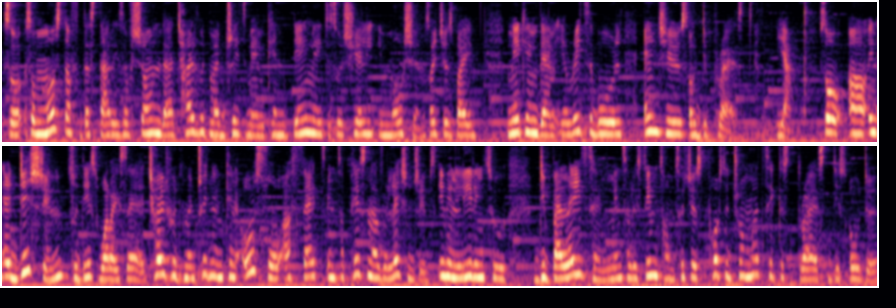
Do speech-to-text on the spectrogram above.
so so most of the studies have shown that childhood maltreatment can damage socially emotions, such as by making them irritable, anxious, or depressed. Yeah. So, uh, in addition to this, what I said, childhood maltreatment can also affect interpersonal relationships, even leading to debilitating mental symptoms such as post traumatic stress disorder,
